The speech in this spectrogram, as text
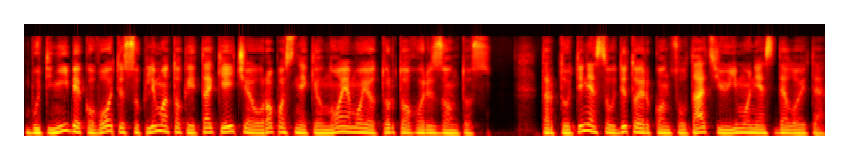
Būtinybė kovoti su klimato kaita keičia Europos nekilnojamojo turto horizontus. Tarptautinės audito ir konsultacijų įmonės Deloitte.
